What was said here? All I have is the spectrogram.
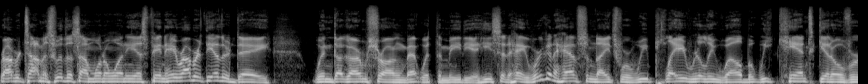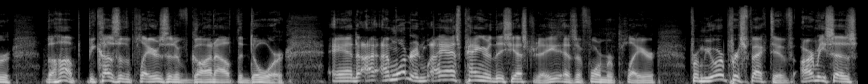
Robert Thomas with us on 101 ESPN. Hey, Robert, the other day when Doug Armstrong met with the media, he said, Hey, we're going to have some nights where we play really well, but we can't get over the hump because of the players that have gone out the door. And I, am wondering, I asked Panger this yesterday as a former player. From your perspective, Army says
